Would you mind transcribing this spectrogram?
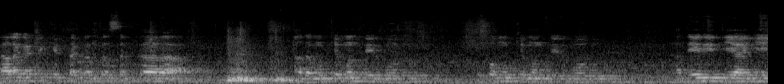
ಕಾಲಘಟ್ಟಕ್ಕಿರ್ತಕ್ಕಂಥ ಸರ್ಕಾರ ಅದ ಮುಖ್ಯಮಂತ್ರಿ ಇರ್ಬೋದು ಉಪಮುಖ್ಯಮಂತ್ರಿ ಇರ್ಬೋದು ಅದೇ ರೀತಿಯಾಗಿ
